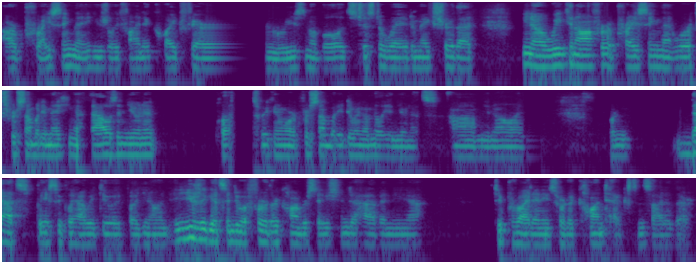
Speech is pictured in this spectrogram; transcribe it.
our pricing, they usually find it quite fair reasonable. It's just a way to make sure that, you know, we can offer a pricing that works for somebody making a thousand unit, plus we can work for somebody doing a million units. Um, you know, and that's basically how we do it. But you know, it usually gets into a further conversation to have any, uh, to provide any sort of context inside of there.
